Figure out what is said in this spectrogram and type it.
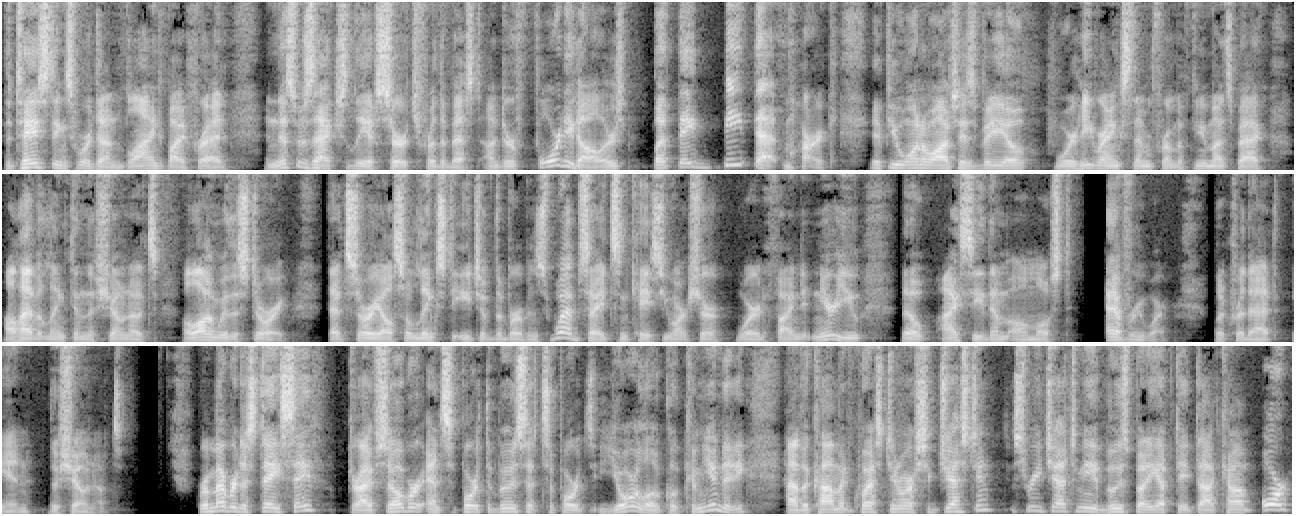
The tastings were done blind by Fred, and this was actually a search for the best under $40, but they beat that mark. If you want to watch his video where he ranks them from a few months back, I'll have it linked in the show notes along with the story. That story also links to each of the bourbon's websites in case you aren't sure where to find it near you, though I see them almost everywhere. Look for that in the show notes. Remember to stay safe, drive sober, and support the booze that supports your local community. Have a comment, question, or suggestion? Just reach out to me at boozebuddyupdate.com or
